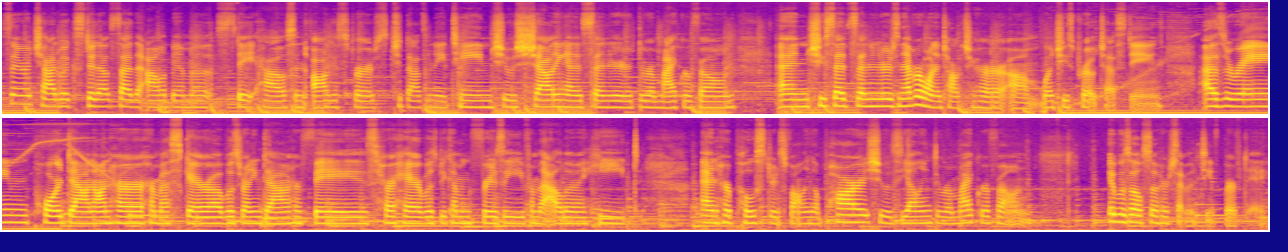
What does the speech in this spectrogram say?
Sarah Chadwick stood outside the Alabama State House on August 1st, 2018. She was shouting at a senator through a microphone, and she said senators never want to talk to her um, when she's protesting. As the rain poured down on her, her mascara was running down her face, her hair was becoming frizzy from the Alabama heat, and her posters falling apart. She was yelling through a microphone. It was also her 17th birthday.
